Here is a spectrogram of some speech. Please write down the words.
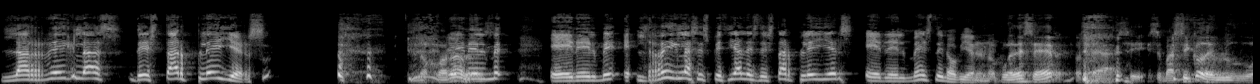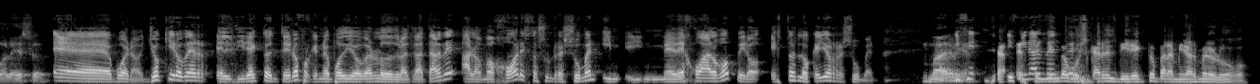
las reglas de Star Players. En el, me- en el me- eh, reglas especiales de Star Players en el mes de Pero noviembre. no puede ser. O sea, sí, es básico de Blood Bowl eso. Eh, bueno, yo quiero ver el directo entero porque no he podido verlo durante la tarde. A lo mejor esto es un resumen y, y me dejo algo, pero esto es lo que ellos resumen. Madre Y, mía. fi- y Estoy finalmente, a buscar el directo para mirármelo luego.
